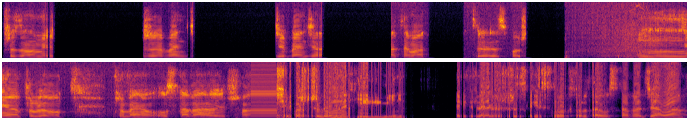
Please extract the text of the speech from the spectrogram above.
uprzedzono mnie, że będzie, będzie na temat e, społeczny. Nie ma problemu. Proszę Panią, ustawa poszczególnych gmin, jak wszystkich struktur ta ustawa działa,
